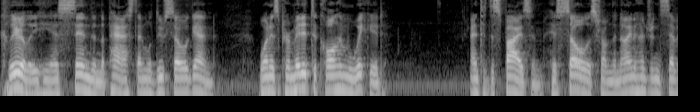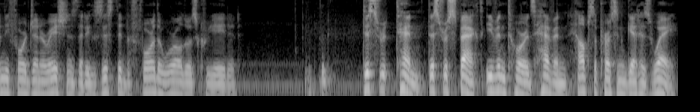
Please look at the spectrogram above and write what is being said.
Clearly, he has sinned in the past and will do so again. One is permitted to call him wicked and to despise him. His soul is from the 974 generations that existed before the world was created. Disre- 10. Disrespect, even towards heaven, helps a person get his way,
